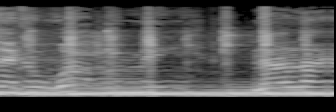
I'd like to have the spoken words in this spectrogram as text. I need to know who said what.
Speaker 1: take a walk with me, not like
